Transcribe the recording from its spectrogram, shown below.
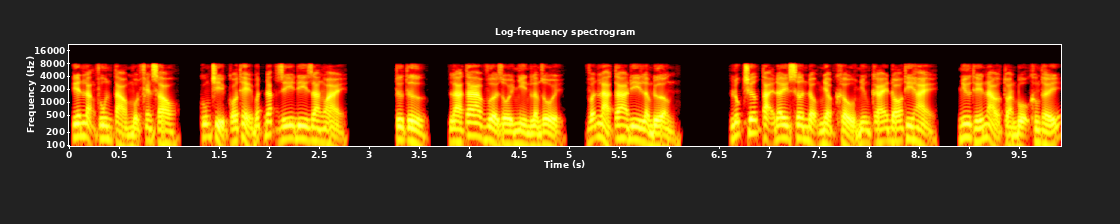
yên lặng phun tào một phen sau, cũng chỉ có thể bất đắc dĩ đi ra ngoài. Từ từ, là ta vừa rồi nhìn lầm rồi, vẫn là ta đi lầm đường. Lúc trước tại đây sơn động nhập khẩu những cái đó thi hải, như thế nào toàn bộ không thấy.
